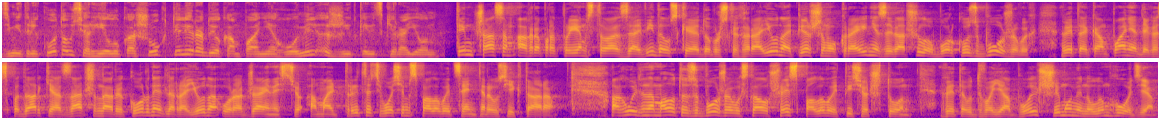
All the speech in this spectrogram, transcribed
Дмітрий Котаў, Сергей Лукашук, тэлерадыёкампанія «Гомель», Жыткавіцкі раён. Тым часам аграпрадпрыемства Завідаўскае Добрскага раёна першым у краіне завяршыла ўборку збожавых. Гэта Гэтая кампанія для гаспадаркі адзначана рэкорднай для раёна ураджайнасцю амаль 38 з паловай цэнтнераў з гектара. Агульны намалот збожавых склаў 6 з паловай тысяч тонн. Гэта ўдвая больш, чым у мінулым годзе.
